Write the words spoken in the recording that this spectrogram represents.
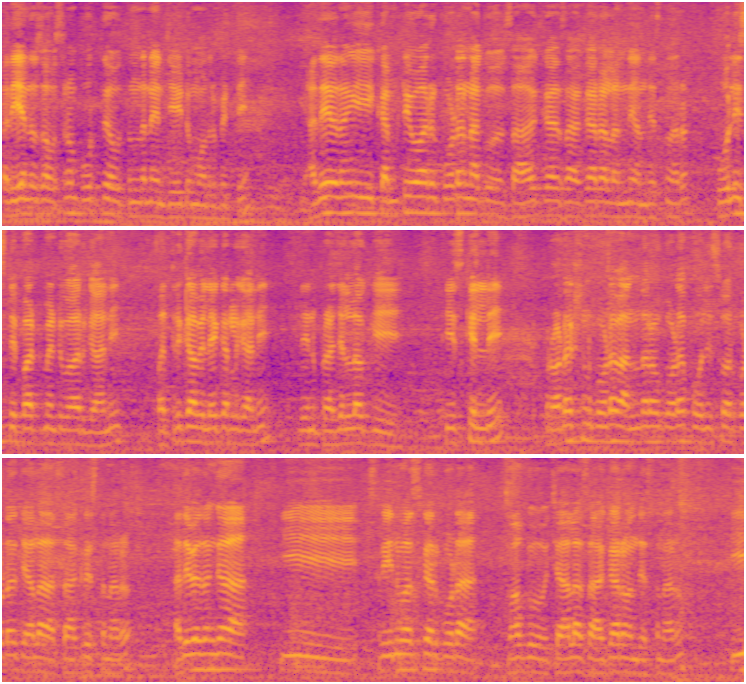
పదిహేనవ సంవత్సరం పూర్తి అవుతుందని నేను చేయటం మొదలుపెట్టి. అదేవిధంగా ఈ కమిటీ వారు కూడా నాకు సహకార సహకారాలు అన్నీ అందిస్తున్నారు. పోలీస్ డిపార్ట్మెంట్ వారు కానీ పత్రికా విలేకరులు కానీ దీన్ని ప్రజల్లోకి తీసుకెళ్ళి ప్రొడక్షన్ కూడా అందరూ కూడా పోలీస్ వారు కూడా చాలా సహకరిస్తున్నారు. అదేవిధంగా ఈ శ్రీనివాస్ గారు కూడా మాకు చాలా సహకారం అందిస్తున్నారు. ఈ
